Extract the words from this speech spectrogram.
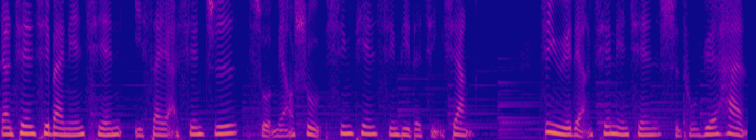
两千七百年前，以赛亚先知所描述新天新地的景象，竟与两千年前使徒约翰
